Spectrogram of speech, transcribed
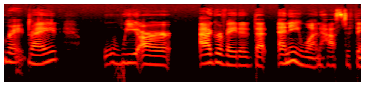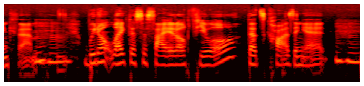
right. right? We are aggravated that anyone has to think them. Mm-hmm. We don't like the societal fuel that's causing it. Mm-hmm.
